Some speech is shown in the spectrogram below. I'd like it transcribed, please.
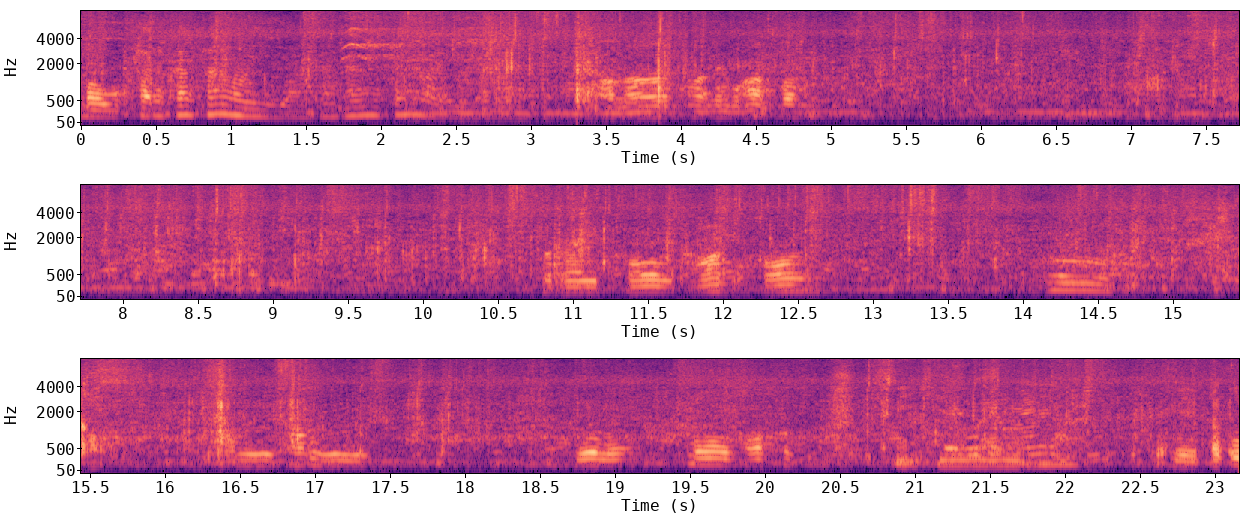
เบาข้างข้างข้างเลยข้างข้างข้างเลยเอาละทอดในบ้านก็ไรพองทอดพองโอ้ทำทำนี่นี่มั้ยบูขอนี่ประตู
